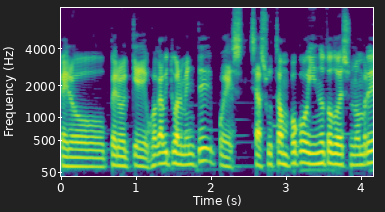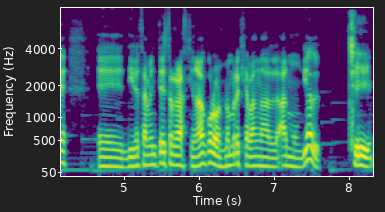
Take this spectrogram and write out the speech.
pero, pero el que juega habitualmente, pues se asusta un poco viendo todos esos nombres eh, directamente relacionados con los nombres que van al, Mundial. Sí,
